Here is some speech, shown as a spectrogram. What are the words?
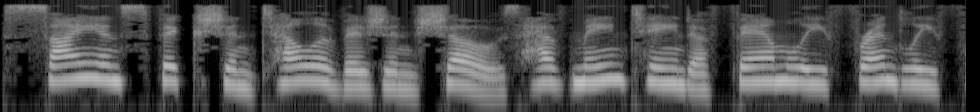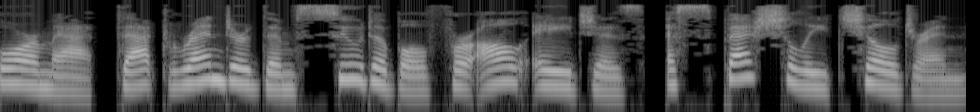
science fiction television shows have maintained a family-friendly format that rendered them suitable for all ages, especially children,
